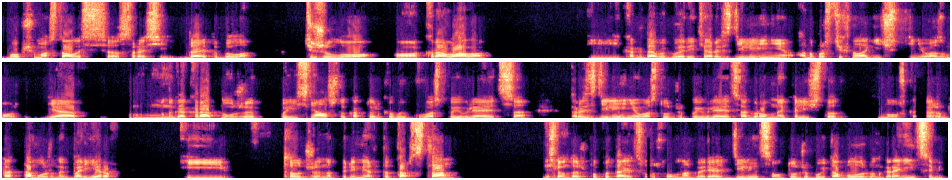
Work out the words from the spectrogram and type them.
в общем, осталась с Россией. Да, это было тяжело, кроваво, и когда вы говорите о разделении, оно просто технологически невозможно. Я многократно уже пояснял, что как только вы, у вас появляется разделение, у вас тут же появляется огромное количество, ну, скажем так, таможенных барьеров, и тот же, например, Татарстан, если он даже попытается, условно говоря, отделиться, он тут же будет обложен границами,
